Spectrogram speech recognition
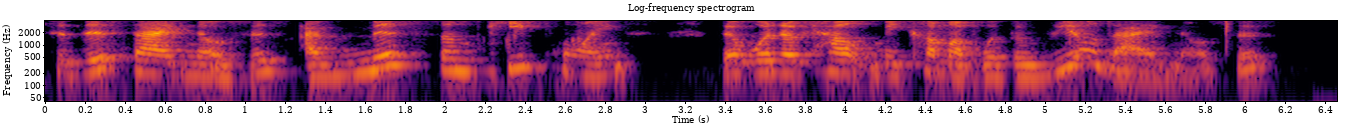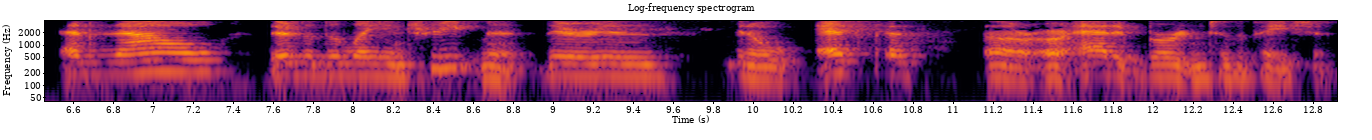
to this diagnosis. I've missed some key points that would have helped me come up with a real diagnosis. And now there's a delay in treatment. There is, you know, excess uh, or added burden to the patient.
